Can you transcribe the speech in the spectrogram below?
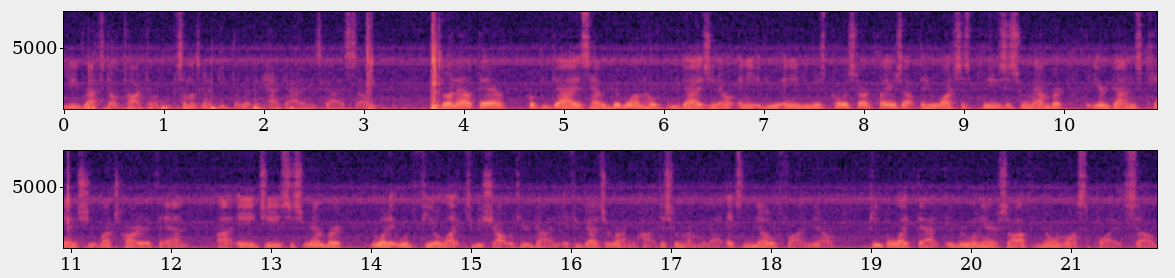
you refs don't talk to them, someone's going to beat the living heck out of these guys. So, throwing out there. Hope you guys have a good one. Hope you guys, you know, any of you, any of you Polar Star players out there who watch this, please just remember that your guns can shoot much harder than uh, AGs. Just remember what it would feel like to be shot with your gun if you guys are running hot. Just remember that. It's no fun, you know. People like that, they ruin airsoft. No one wants to play. So,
